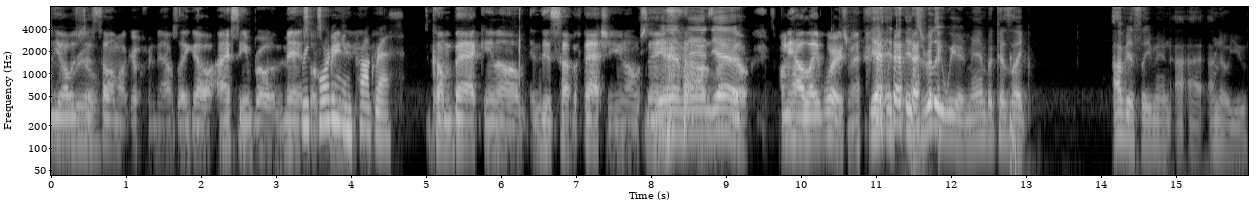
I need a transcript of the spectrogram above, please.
was yo, I was just telling my girlfriend that I was like, yo, I ain't seen bro in a minute, so it's Recording crazy in to progress. come back in um in this type of fashion. You know what I'm saying? Yeah, man. Yeah. like, yo, it's funny how life works, man. yeah, it's it's really weird, man, because like obviously, man, I I, I know you.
